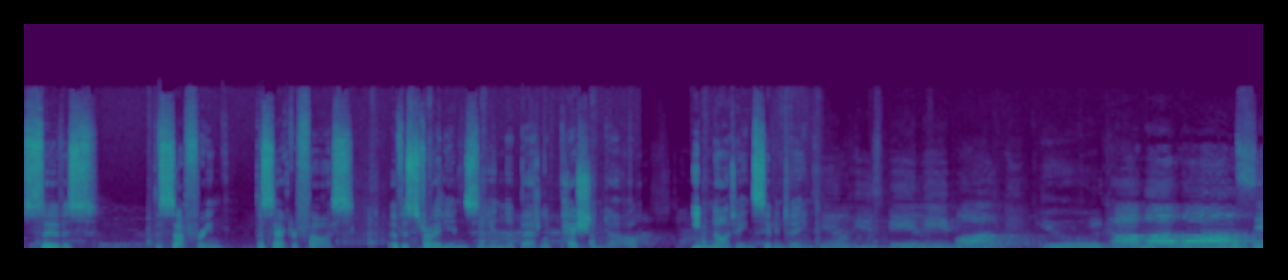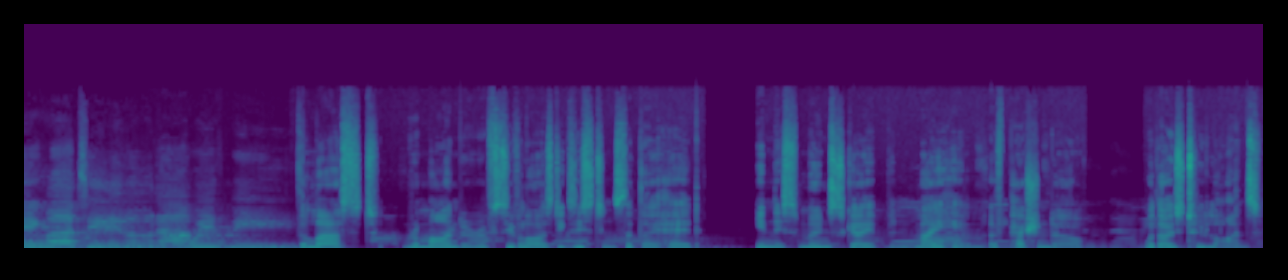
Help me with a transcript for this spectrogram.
service, the suffering, the sacrifice of Australians in the Battle of Passchendaele in 1917. The last reminder of civilised existence that they had in this moonscape and mayhem of Passchendaele were those two lines.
